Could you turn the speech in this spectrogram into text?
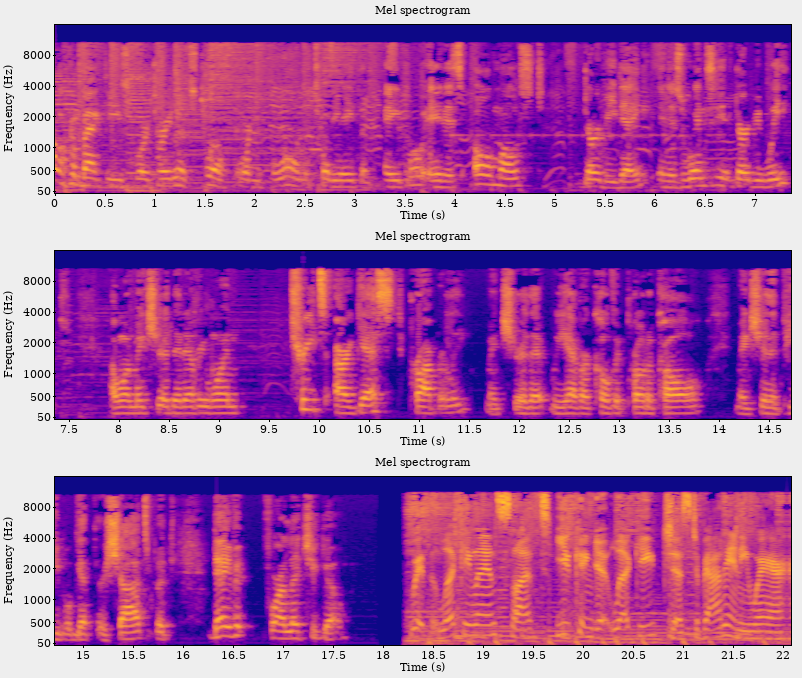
Welcome back to Eaves Sports Radio. It's 1244 on the 28th of April. It is almost Derby Day. It is Wednesday of Derby week. I want to make sure that everyone treats our guests properly, make sure that we have our COVID protocol, make sure that people get their shots. But David, before I let you go, With the Lucky Land slots, you can get lucky just about anywhere.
